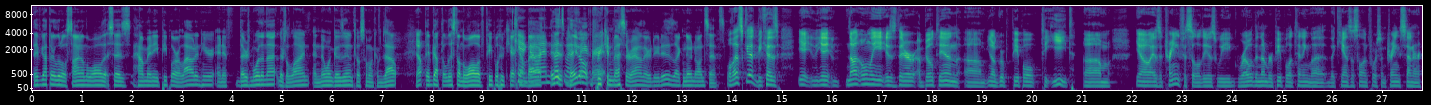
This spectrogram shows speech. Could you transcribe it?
they've got their little sign on the wall that says how many people are allowed in here and if there's more than that, there's a line and no one goes in until someone comes out. Yep. They've got the list on the wall of people who can't, Can't come go back. in. That's is- my they don't freaking mess around there, dude. It is like no nonsense. Well, that's good because y y not only is there a built-in, um, you know, group of people to eat, um, you know, as a training facility, as we grow the number of people attending the the Kansas Law Enforcement Training Center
